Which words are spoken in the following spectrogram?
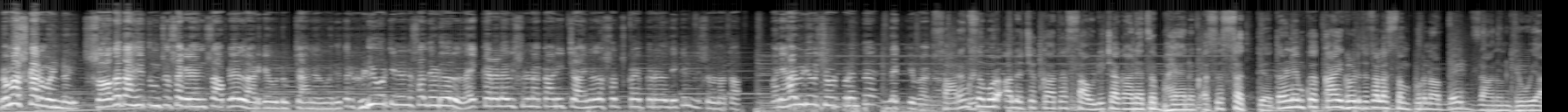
नमस्कार मंडळी स्वागत आहे तुमचं सगळ्यांचं आपल्या लाडक्या युट्यूब चॅनलमध्ये तर व्हिडिओवरती नसाल तर व्हिडिओ लाईक करायला विसरू नका आणि चॅनलला सबस्क्राईब करायला देखील विसरू नका. आणि हा व्हिडिओ शेवटपर्यंत नक्की बघा. सारंग समोर आलं चक्क आता सावलीच्या गाण्याचं भयानक असं सत्य. तर नेमकं काय घडतं त्याला संपूर्ण अपडेट जाणून घेऊया.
